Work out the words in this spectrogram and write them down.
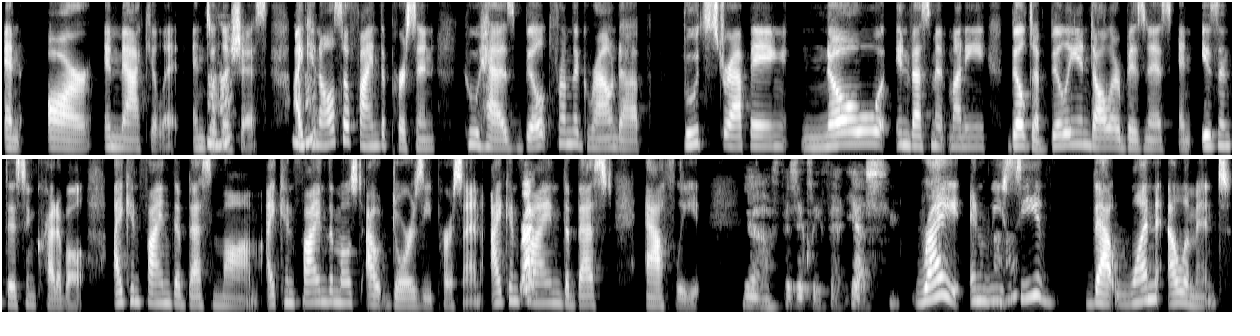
and are immaculate and Mhm. delicious. I Mhm. can also find the person who has built from the ground up, bootstrapping, no investment money, built a billion dollar business, and isn't this incredible? I can find the best mom. I can find the most outdoorsy person. I can Right. find the best athlete. Yeah, physically fit. Yes. Right. And we Uh-huh. see that one element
